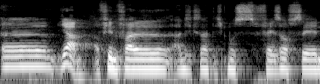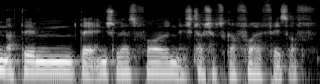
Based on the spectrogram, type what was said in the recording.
Äh, ja, auf jeden Fall hatte ich gesagt, ich muss Face-Off sehen, nachdem der Angel Has Fallen. Ich glaube, ich habe sogar vorher Face-Off.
